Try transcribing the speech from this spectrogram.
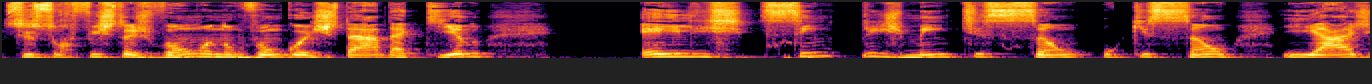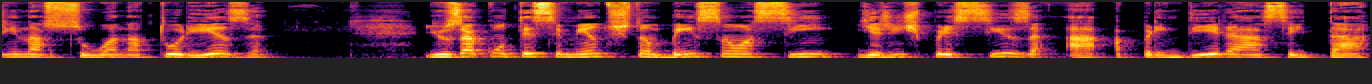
se os surfistas vão ou não vão gostar daquilo. Eles simplesmente são o que são e agem na sua natureza. E os acontecimentos também são assim, e a gente precisa a aprender a aceitar,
